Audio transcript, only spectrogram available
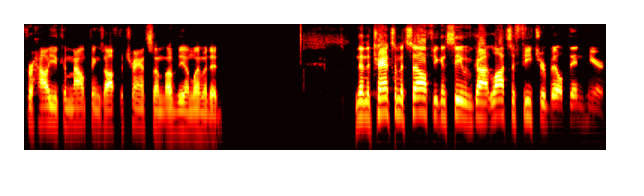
for how you can mount things off the transom of the Unlimited. And then the transom itself, you can see we've got lots of feature built in here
